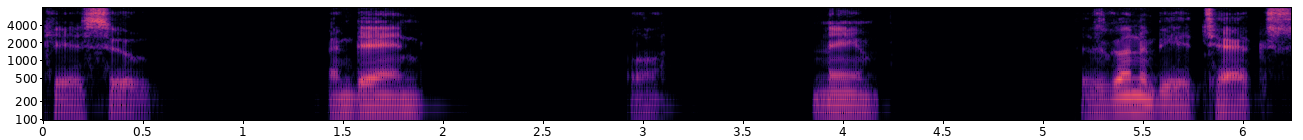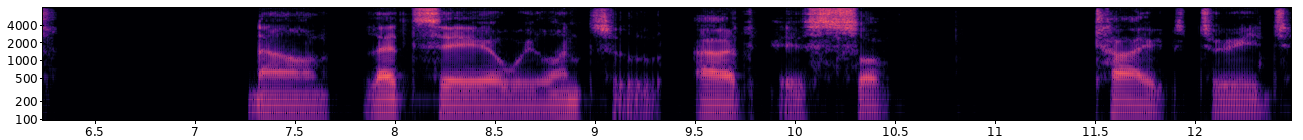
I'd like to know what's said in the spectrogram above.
Okay, so and then oh, name. There's gonna be a text. Now let's say we want to add a sub type to it.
